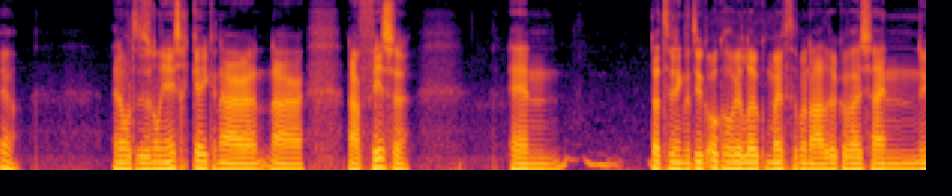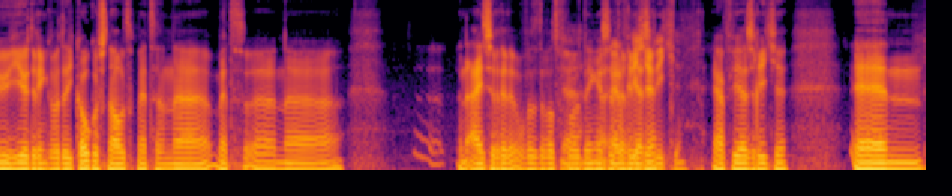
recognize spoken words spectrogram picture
Ja. En dan wordt er dus nog niet eens gekeken naar, naar, naar vissen. En dat vind ik natuurlijk ook wel weer leuk om even te benadrukken. Wij zijn nu hier, drinken we die kokosnoot met een, met een, een ijzeren, of wat, wat voor ja, ding is ja, het? RVS Een rietje. RVS-rietje. En,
